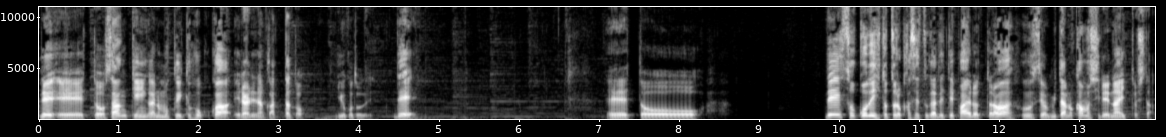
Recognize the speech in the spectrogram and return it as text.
でえっ、と3件以外の目撃報告は得られなかったということで。でえっ、とでそこで一つの仮説が出てパイロットらは風船を見たのかもしれないとした。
